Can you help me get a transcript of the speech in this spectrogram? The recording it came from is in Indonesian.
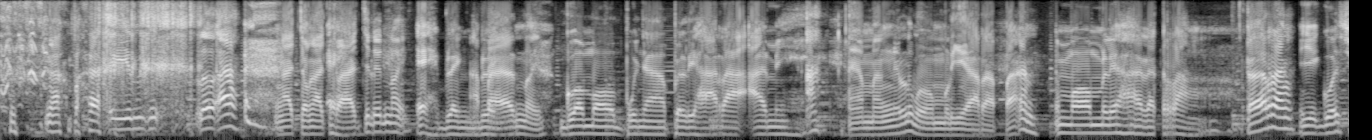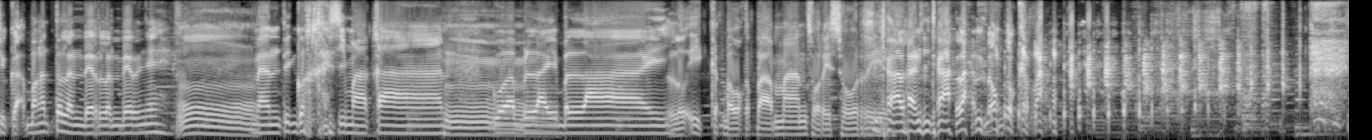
Ngapain sih Lo ah Ngaco-ngaco aja lu Noy Eh, bleng, bleng. Apaan Noy Gua mau punya peliharaan nih. Ah Emangnya lu mau melihara apaan Mau melihara kerang. Sekarang Iya, gue suka banget tuh lender-lendernya. Hmm Nanti gua kasih makan. Hmm. Gua belai-belai. Lu ikat bawa ke taman sore-sore Jalan-jalan dong tuh kerang.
